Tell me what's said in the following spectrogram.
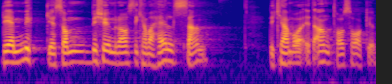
Det är mycket som bekymrar oss. Det kan vara hälsan. Det kan vara ett antal saker.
